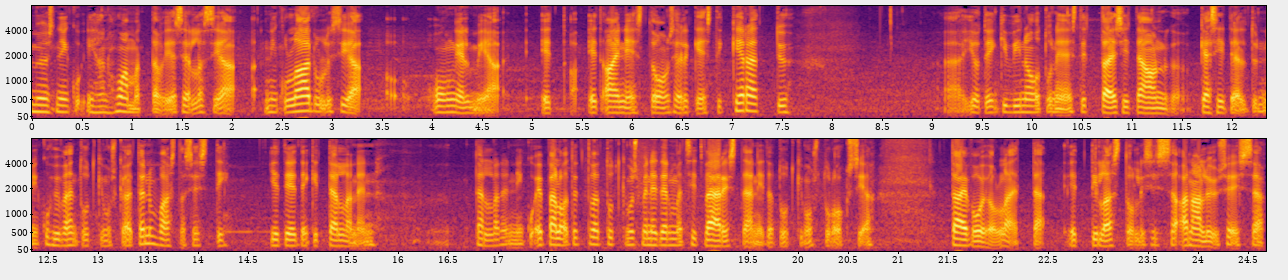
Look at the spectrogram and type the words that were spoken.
myös niin kuin ihan huomattavia sellaisia niin kuin laadullisia ongelmia, että, että aineisto on selkeästi kerätty jotenkin vinoutuneesti tai sitä on käsitelty niin kuin hyvän tutkimuskäytännön vastaisesti. Ja tietenkin tällainen, tällainen niin kuin epäluotettava tutkimusmenetelmä, että sit vääristää niitä tutkimustuloksia. Tai voi olla, että, että tilastollisissa analyyseissä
